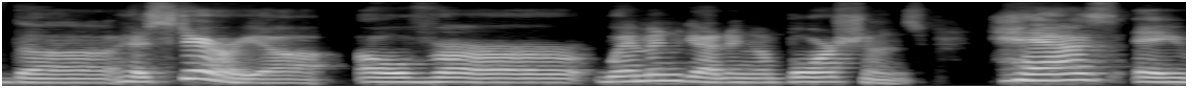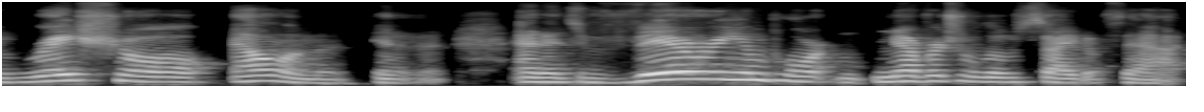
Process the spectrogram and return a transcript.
the hysteria over women getting abortions has a racial element in it. And it's very important never to lose sight of that.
